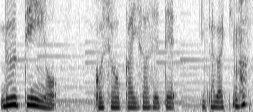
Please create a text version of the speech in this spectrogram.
ルーティンをご紹介させていただきます。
